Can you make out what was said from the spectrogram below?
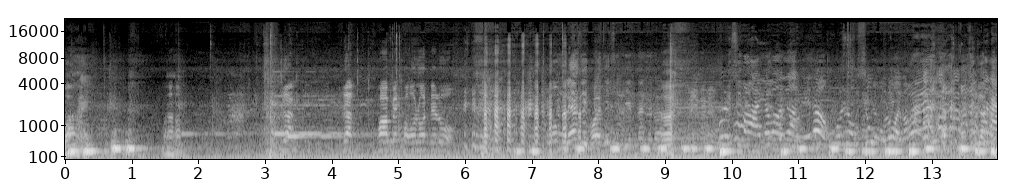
ว่าให้ว่าให้เลือกเลือกพ่อเป็นพอรถได้ลูกผ มมาแล้วสิพ่อที่สิเรียนนั่นก็ได้เออพอจะบอกเรื่องนี้เด้อคุณลุงสู่รวยมากๆธรรมดา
